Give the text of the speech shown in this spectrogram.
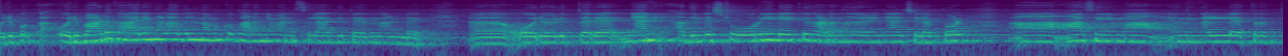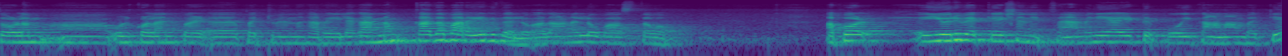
ഒരു ഒരുപാട് കാര്യങ്ങൾ അതിൽ നമുക്ക് പറഞ്ഞ് മനസ്സിലാക്കി തരുന്നുണ്ട്. ഓരോരുത്തരെ ഞാൻ അതിന്റെ സ്റ്റോറിയിലേക്ക് കടന്നു കഴിഞ്ഞാൽ ചിലപ്പോൾ ആ സിനിമ നിങ്ങളിൽ എത്രത്തോളം ഉൾക്കൊള്ളാൻ പറ്റുമെന്ന് അറിയില്ല. കാരണം കഥ പറയരുതല്ലോ. അതാണല്ലോ വാസ്തവം. അപ്പോൾ ഈ ഒരു വെക്കേഷന് ഫാമിലിയായിട്ട് പോയി കാണാൻ പറ്റിയ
